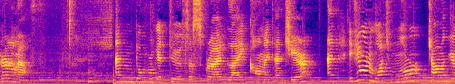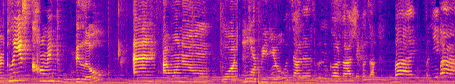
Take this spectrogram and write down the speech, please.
her mouth. And don't forget to subscribe, like, comment, and share. And if you want to watch more please comment below. And I want to watch more videos. Bye. Bye.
